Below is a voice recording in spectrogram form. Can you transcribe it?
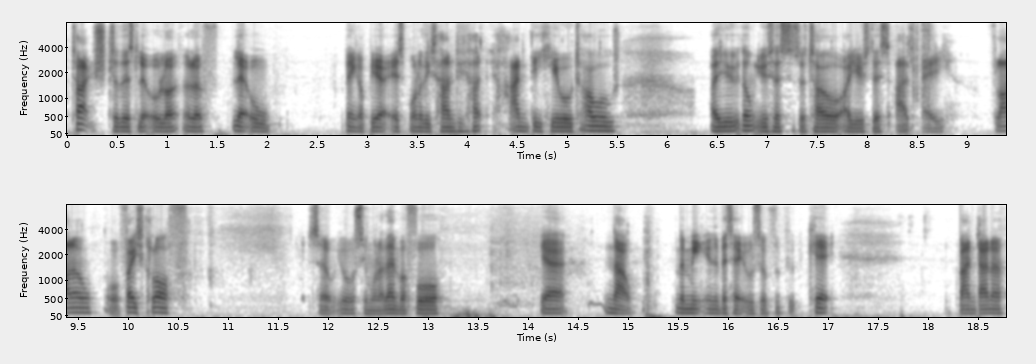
Attached to this little little, little thing up here is one of these handy handy hero towels. I don't use this as a towel. I use this as a flannel or face cloth. So you've all seen one of them before. Yeah. Now the meat and the potatoes of the kit. Bandana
